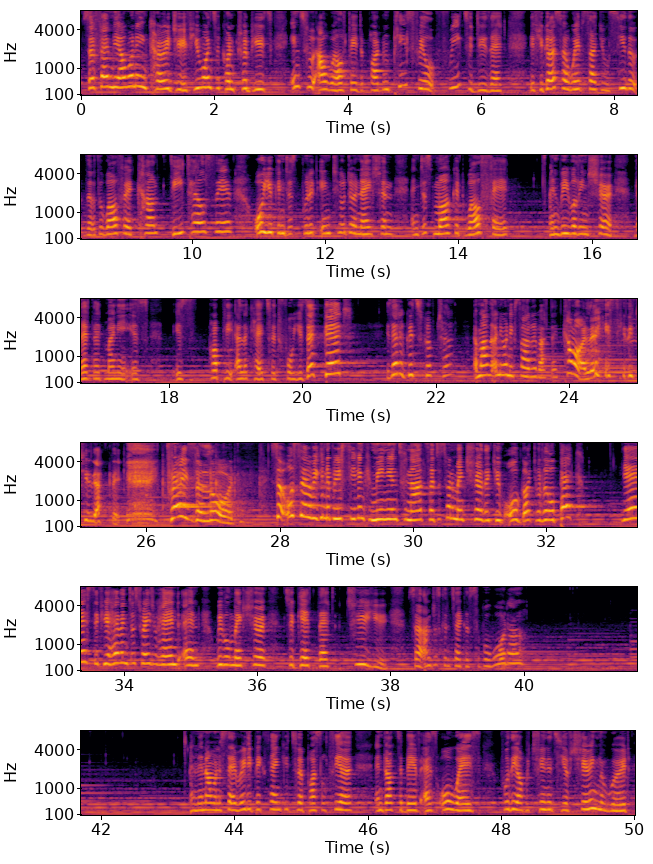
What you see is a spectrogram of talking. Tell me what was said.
So, family, I want to encourage you if you want to contribute into our welfare department, please feel free to do that. If you go to our website, you'll see the, the, the, welfare account details there, or you can just put it into your donation and just mark it welfare, and we will ensure that that money is is properly allocated for you. Is that good? Is that a good scripture? Am I the only one excited about that? Come on, let me see that you're there. Praise the Lord. So, also, we're going to be receiving communion tonight. So, I just want to make sure that you've all got your little pack. Yes, if you haven't, just raise your hand and we will make sure to get that to you. So, I'm just going to take a sip of water. And then I want to say a really big thank you to Apostle Theo and Dr. Bev, as always, for the opportunity of sharing the word.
